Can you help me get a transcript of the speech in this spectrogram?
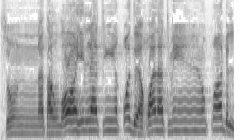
سنة الله التي قد خلت من قبل.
